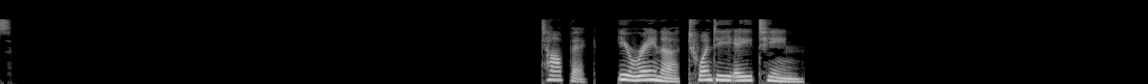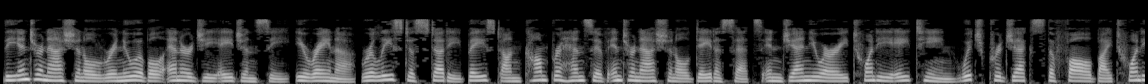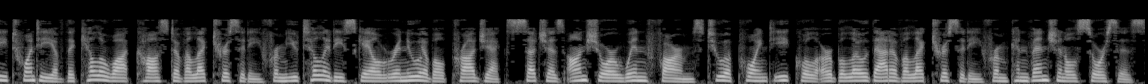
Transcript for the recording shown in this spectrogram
Topic: IRENA 2018. The International Renewable Energy Agency released a study based on comprehensive international datasets in January 2018 which projects the fall by 2020 of the kilowatt cost of electricity from utility-scale renewable projects such as onshore wind farms to a point equal or below that of electricity from conventional sources.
